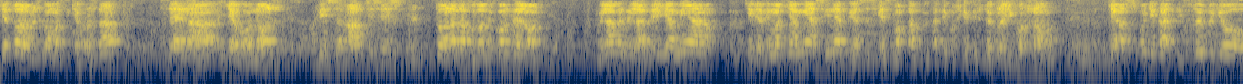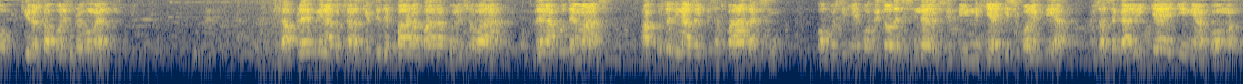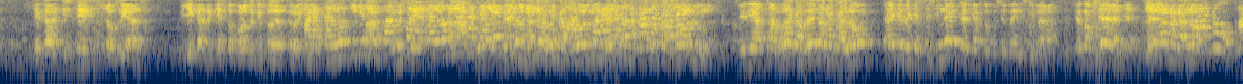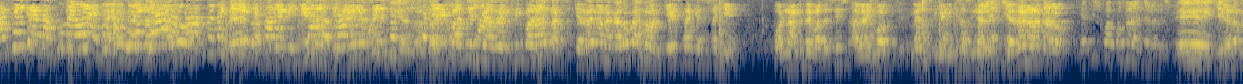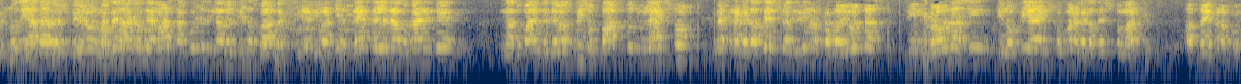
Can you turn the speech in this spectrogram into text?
Και τώρα βρισκόμαστε και μπροστά σε ένα γεγονός της αύξησης των ανταποδοτικών τελών. Μιλάμε δηλαδή για μια, κύριε Δήμαρχε, για μια συνέπεια σε σχέση με αυτά που είχατε υποσχεθεί στο εκλογικό σώμα. Και να σας πω και κάτι, το είπε και ο κύριος Καμπούρης προηγουμένως. Θα πρέπει να το ξανασκεφτείτε πάρα πάρα πολύ σοβαρά. Δεν ακούτε εμάς. Ακούστε την αδελφή σας παράταξη, όπως είχε υποθεί τότε στη συνέλευση, την Χιακή Συμπολιτεία, που σας εγκαλεί και εκείνη ακόμα. Και χάρη στη στήριξη της οποίας βγήκατε και στο πρώτο και στο δεύτερο γύρο. Παρακαλώ κύριε Στεφάνου, Ακούστε, παρακαλώ να ακούστε, ανακαλέσει δεν ο κύριος ανακαλώ Στεφάνου. καθόλου, δεν Παρακαλώ να ανακαλώ ανακαλέσει. καθόλου. Κυρία Τσαρδάκα, δεν ανακαλώ. Έχετε και εσείς συνέπειες για αυτό που συμβαίνει σήμερα. Και το ξέρετε. Δεν Κύριε ανακαλώ. Στεφανού, αν θέλετε να τα πούμε όλα εδώ, θα Δεν πούμε και άλλα ανακαλώ. πράγματα κύριε Μέσα στη Στεφανού. γενική Για σας τον τρόπο που συνέλευση χρησιμοποιήσετε είπατε το για αδελφή παράταξη και δεν ανακαλώ καθόλου. Και ήσασταν και εσείς εκεί. Μπορεί να μην το είπατε εσείς, αλλά υπόθηκε μέσα στη γενική σας συνέλευση. Και δεν ανακαλώ. Γιατί σκοποφέρετε ρε δεσμοί. Ε, κύριε Λαβρινόδη, Για να να τελειώσει ο κύριος τελειώνουμε, Στεφάνου, δεν παρακαλώ. ακούτε εμάς, ακούτε την αδελφή σας παράταξη, κύριε Δήμαρχε. Δεν θέλετε να το κάνετε, να το πάρετε εντελώ πίσω. Πάρτε το τουλάχιστον μέχρι να καταθέσει ο αντιδήμαρχος καθαριότητας την πρόταση την οποία έχει σκοπό να καταθέσει το Μάρτιο. Αυτά είχα να πω.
